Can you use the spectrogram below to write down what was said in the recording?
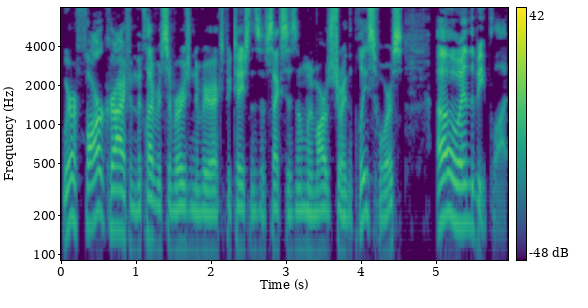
We're a far cry from the clever subversion of your expectations of sexism when Marge joined the police force. Oh, and the B plot.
